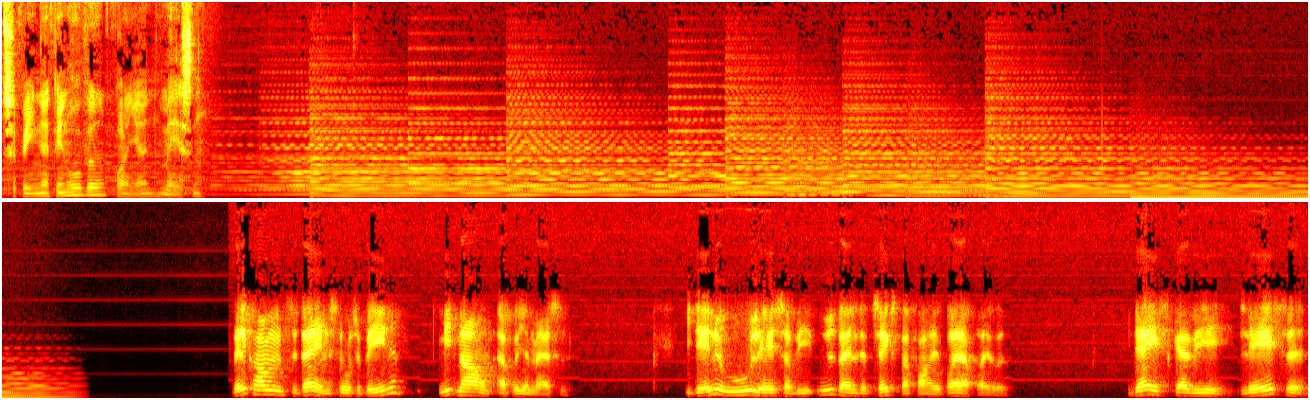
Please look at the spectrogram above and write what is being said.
Tabene den uge ved Brian Madsen. Velkommen til dagens Notabene. Mit navn er Brian Madsen. I denne uge læser vi udvalgte tekster fra Hebræerbrevet. I dag skal vi læse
